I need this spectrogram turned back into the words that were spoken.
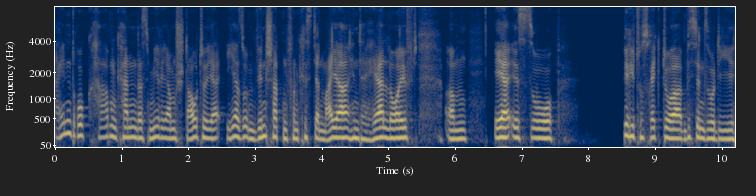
Eindruck haben kann, dass Miriam Staute ja eher so im Windschatten von Christian Mayer hinterherläuft. Ähm, er ist so Spiritus Rector, ein bisschen so die,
